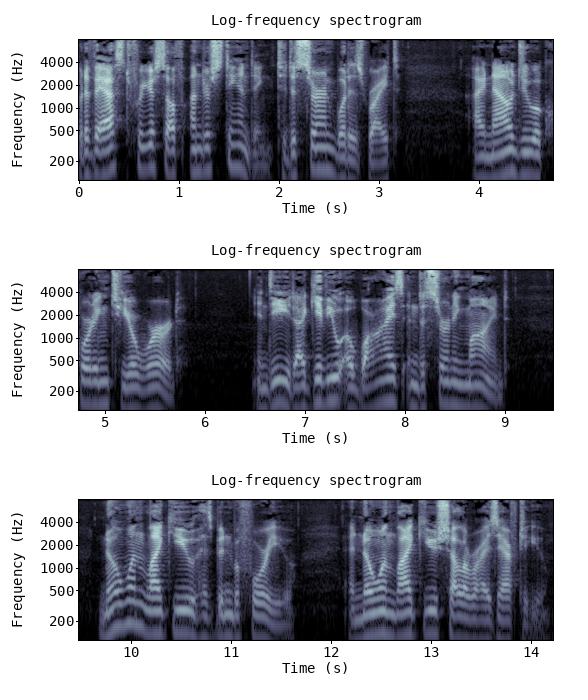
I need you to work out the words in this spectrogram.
but have asked for yourself understanding to discern what is right, I now do according to your word. Indeed, I give you a wise and discerning mind. No one like you has been before you, and no one like you shall arise after you.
